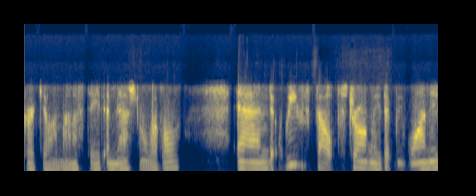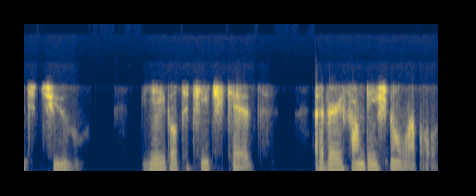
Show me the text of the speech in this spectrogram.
curriculum on a state and national level. And we felt strongly that we wanted to be able to teach kids at a very foundational level.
